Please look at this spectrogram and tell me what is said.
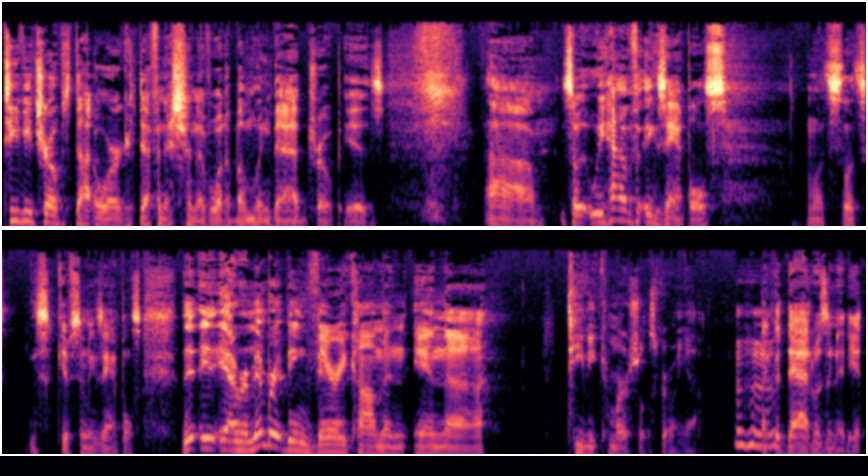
TVTropes.org definition of what a bumbling dad trope is. Um, so we have examples. Let's let's give some examples. The- it- I remember it being very common in uh, TV commercials growing up. Like the dad was an idiot.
